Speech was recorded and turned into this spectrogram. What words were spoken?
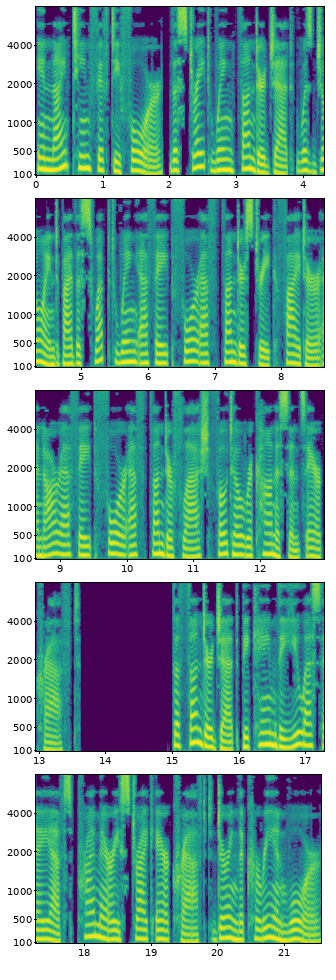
In 1954, the straight-wing Thunderjet was joined by the swept-wing F-84F Thunderstreak fighter and RF-84F Thunderflash photo reconnaissance aircraft. The Thunderjet became the USAF's primary strike aircraft during the Korean War,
